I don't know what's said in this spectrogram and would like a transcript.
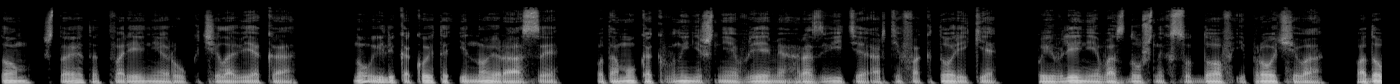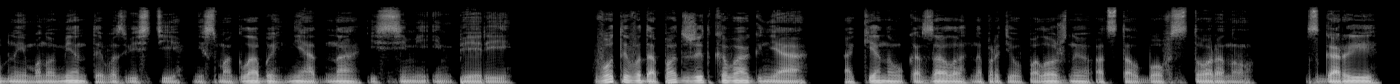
том, что это творение рук человека, ну или какой-то иной расы, потому как в нынешнее время развития артефакторики появление воздушных судов и прочего, подобные монументы возвести не смогла бы ни одна из семи империй. Вот и водопад жидкого огня, а Кена указала на противоположную от столбов сторону. С горы,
